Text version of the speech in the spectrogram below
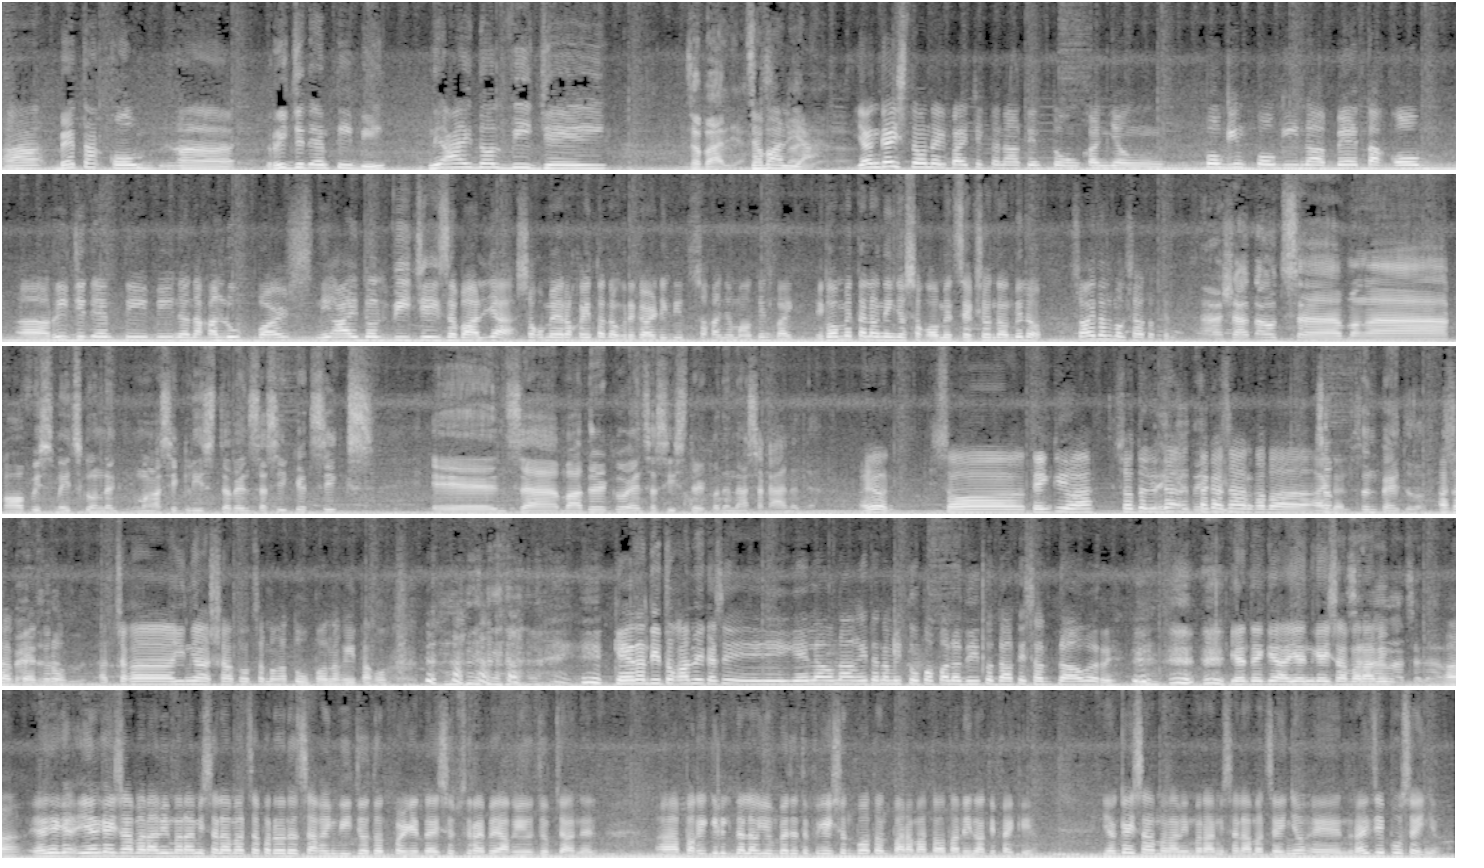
ah, beta comb ah, rigid MTB ni Idol VJ Zabalia. Zabalia. Yan guys no, nai-bike check na natin tong kanyang poging-pogi na beta comb ah, rigid MTB na naka loop bars ni Idol VJ Zabalia. So kung meron kayo tanong regarding dito sa kanyang mountain bike, i-comment na lang ninyo sa comment section down below. So Idol, mag-shoutout ka na. Ah, shout out sa mga ka-office mates kong nag, mga siklista rin sa Secret Six and sa mother ko and sa sister ko na nasa Canada. Ayun. So, thank you ha. So, taga, Thank you, thank taga you. saan ka ba, Idol? San Pedro. Ah, San Pedro. Laguna. At saka yun nga, shoutout sa mga tupang nakita ko. Kaya nandito kami kasi ngayon lang ako nakakita na may tupa pala dito. Dati sunflower eh. yan, thank you. Yan guys, ah, maraming, Salamat, salamat. Ah, yan, yan guys, ah, maraming maraming salamat sa panonood sa aking video. Don't forget to subscribe sa aking YouTube channel. Ah, pakiclick na lang yung bell notification button para ma-totally notify kayo. Yan guys, ah, maraming maraming salamat sa inyo and ride safe po sa inyo.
